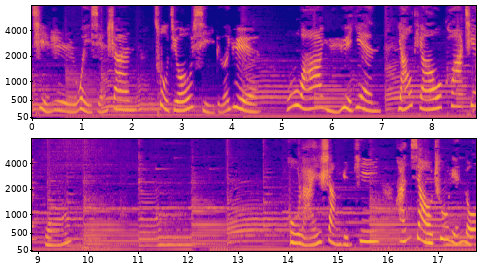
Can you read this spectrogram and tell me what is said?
妾日未衔山，促酒喜得月。吴娃与月燕，窈窕夸千红。忽来上云梯，含笑出帘笼。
